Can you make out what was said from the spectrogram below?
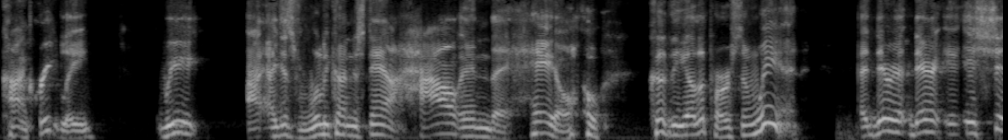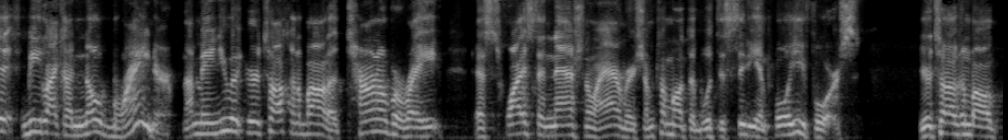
concretely, we I, I just really couldn't understand how in the hell could the other person win. Uh, there, there, it should be like a no-brainer. I mean, you you're talking about a turnover rate that's twice the national average. I'm talking about the with the city employee force. You're talking about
